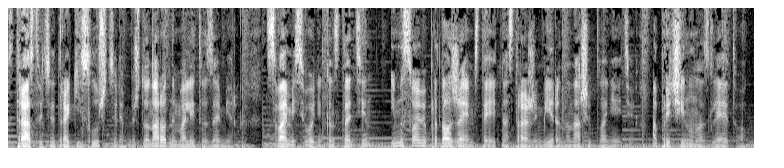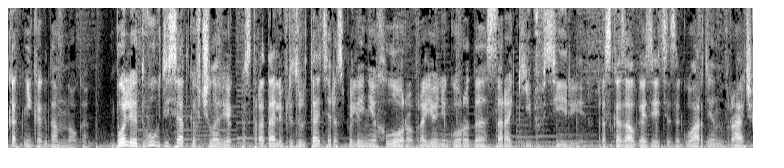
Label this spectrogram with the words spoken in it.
Здравствуйте, дорогие слушатели Международной молитвы за мир. С вами сегодня Константин, и мы с вами продолжаем стоять на страже мира на нашей планете, а причин у нас для этого как никогда много. Более двух десятков человек пострадали в результате распыления хлора в районе города Саракип в Сирии, рассказал газете The Guardian врач,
